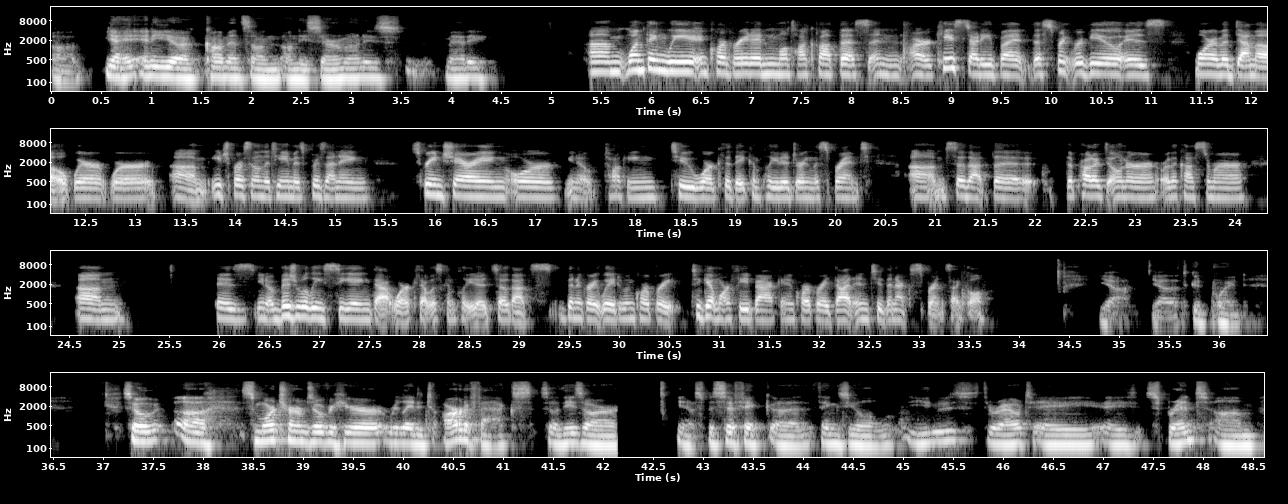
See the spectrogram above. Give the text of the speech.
Uh, yeah, any uh, comments on, on these ceremonies, Maddie? Um, one thing we incorporated, and we'll talk about this in our case study, but the sprint review is more of a demo where, where um, each person on the team is presenting screen sharing or you know talking to work that they completed during the sprint um, so that the the product owner or the customer um, is you know visually seeing that work that was completed. So that's been a great way to incorporate to get more feedback and incorporate that into the next sprint cycle. Yeah yeah that's a good point. So uh, some more terms over here related to artifacts. So these are you know, specific uh, things you'll use throughout a, a sprint. Um,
